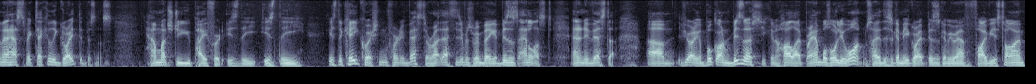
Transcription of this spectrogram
no matter how spectacularly great the business. How much do you pay for it is the is the is the key question for an investor, right? That's the difference between being a business analyst and an investor. Um, if you're writing a book on business, you can highlight Brambles all you want and say this is going to be a great business, going to be around for five years' time.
